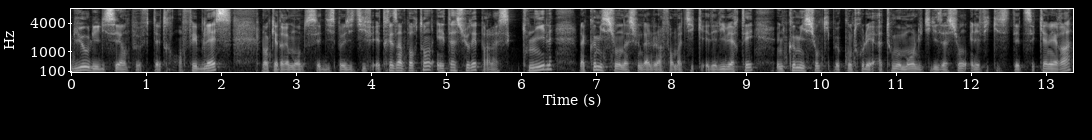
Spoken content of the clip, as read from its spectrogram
lieu où les lycéens peuvent être en faiblesse. L'encadrement de ces dispositifs est très important et est assuré par la CNIL, la Commission nationale de l'informatique et des libertés, une commission qui peut contrôler à tout moment l'utilisation et l'efficacité de ces caméras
